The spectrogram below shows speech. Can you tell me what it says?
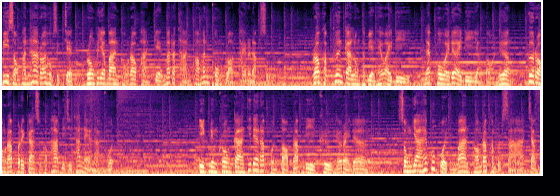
ปี 2567 โรงพยาบาลของเราผ่านเกณฑ์มาตรฐานความมั่นคงปลอดภัยระดับสูง เราขับเคลื่อนการลงทะเบียน Health ID และ Provider ID อย่างต่อเนื่อง เพื่อรองรับบริการสุขภาพดิจิทัลในอนาคต อีกหนึ่งโครงการที่ได้รับผลตอบรับดีคือ Health Rider ส่งยาให้ผู้ป่วยถึงบ้านพร้อมรับคำปรึกษาจากเภ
